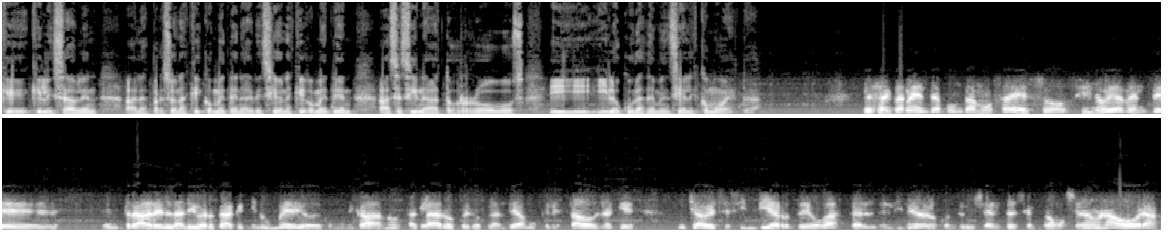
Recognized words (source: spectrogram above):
que, les hablen a las personas que cometen agresiones, que cometen asesinatos, robos y, y locuras demenciales como esta. Exactamente, apuntamos a eso, sin obviamente entrar en la libertad que tiene un medio de ¿no? Está claro, pero planteamos que el Estado, ya que muchas veces invierte o gasta el, dinero de los contribuyentes en promocionar una obra,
